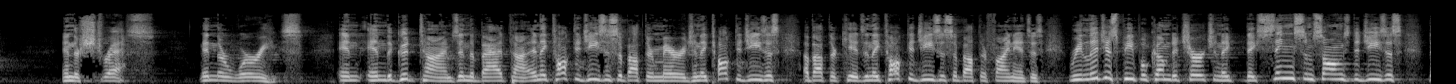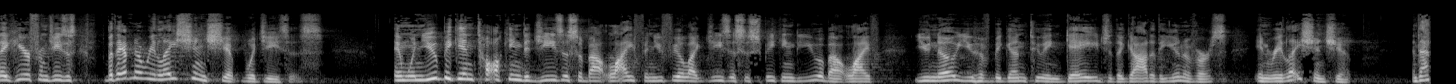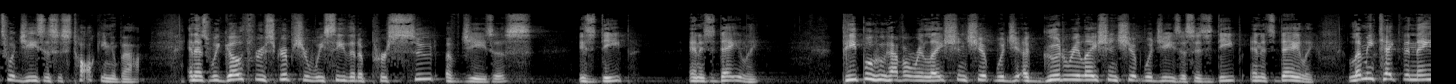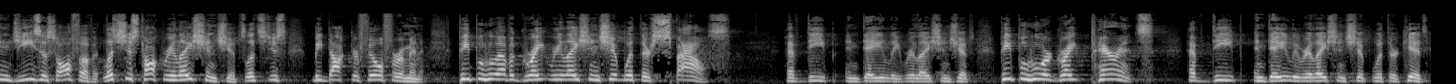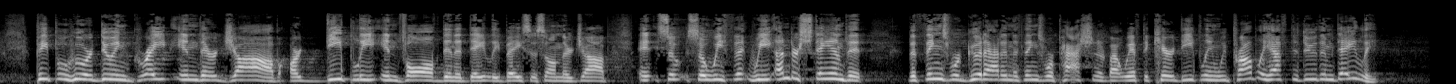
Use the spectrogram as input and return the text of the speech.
and their stress and their worries and, and the good times and the bad times. And they talk to Jesus about their marriage and they talk to Jesus about their kids and they talk to Jesus about their finances. Religious people come to church and they, they sing some songs to Jesus, they hear from Jesus, but they have no relationship with Jesus. And when you begin talking to Jesus about life and you feel like Jesus is speaking to you about life, you know you have begun to engage the God of the universe in relationship. And that's what Jesus is talking about. And as we go through Scripture, we see that a pursuit of Jesus is deep and it's daily. People who have a relationship with a good relationship with Jesus is deep and it's daily. Let me take the name Jesus off of it. Let's just talk relationships. Let's just be Dr. Phil for a minute. People who have a great relationship with their spouse have deep and daily relationships. People who are great parents have deep and daily relationship with their kids. People who are doing great in their job are deeply involved in a daily basis on their job. And so, so we, th- we understand that the things we're good at and the things we're passionate about, we have to care deeply and we probably have to do them daily.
